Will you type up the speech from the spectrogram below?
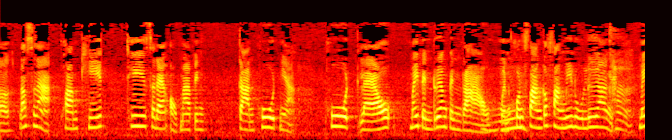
อลักษณะความคิดที่แสดงออกมาเป็นการพูดเนี่ยพูดแล้วไม่เป็นเรื่องเป็นราวอืมเหมือนคนฟังก็ฟังไม่รู้เรื่องค่ะไม่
